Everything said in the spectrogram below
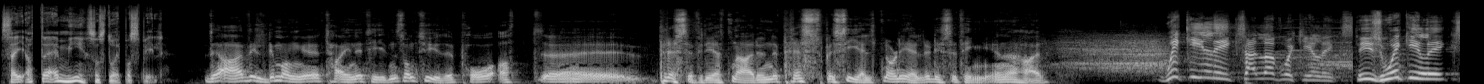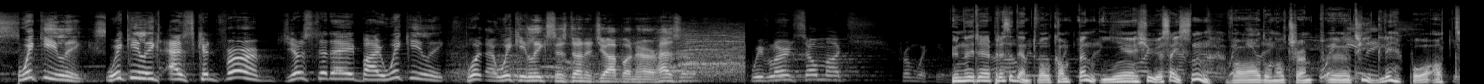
sier at det er mye som står på spill. Det er veldig mange tegn i tiden som tyder på at uh, pressefriheten er under press, spesielt når det gjelder disse tingene her. WikiLeaks, I love WikiLeaks. These WikiLeaks, WikiLeaks, WikiLeaks, as confirmed just today by WikiLeaks. Boy, that WikiLeaks has done a job on her, hasn't it? We've learned so much. Under presidentvalgkampen i 2016 var Donald Trump eh, tydelig på at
